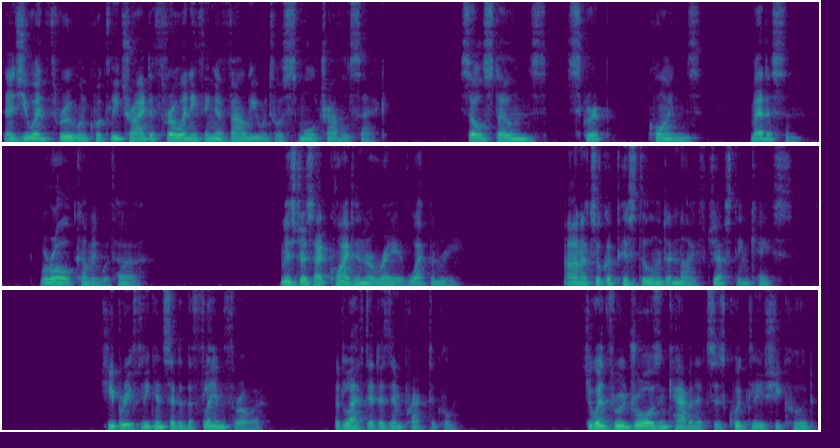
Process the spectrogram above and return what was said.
Then she went through and quickly tried to throw anything of value into a small travel sack. Soulstones, scrip, coins, medicine were all coming with her. Mistress had quite an array of weaponry. Anna took a pistol and a knife just in case. She briefly considered the flamethrower, but left it as impractical. She went through drawers and cabinets as quickly as she could.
